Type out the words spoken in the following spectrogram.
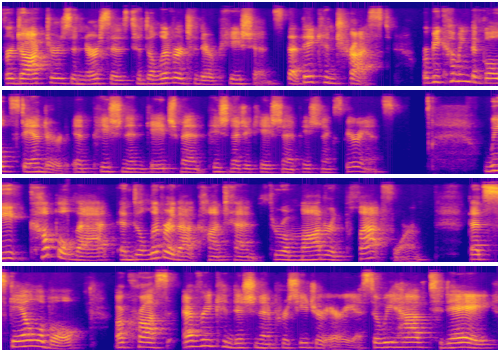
for doctors and nurses to deliver to their patients that they can trust we're becoming the gold standard in patient engagement, patient education, and patient experience. We couple that and deliver that content through a modern platform that's scalable across every condition and procedure area. So we have today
